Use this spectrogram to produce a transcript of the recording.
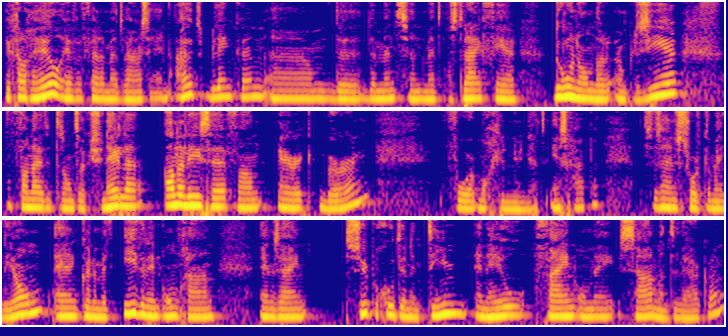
Ik ga nog heel even verder met waar ze in uitblinken. Um, de, de mensen met als drijfveer doen een ander een plezier. Vanuit de transactionele analyse van Eric Byrne. Voor mocht je nu net inschakelen. Ze zijn een soort chameleon en kunnen met iedereen omgaan. En zijn supergoed in een team en heel fijn om mee samen te werken.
